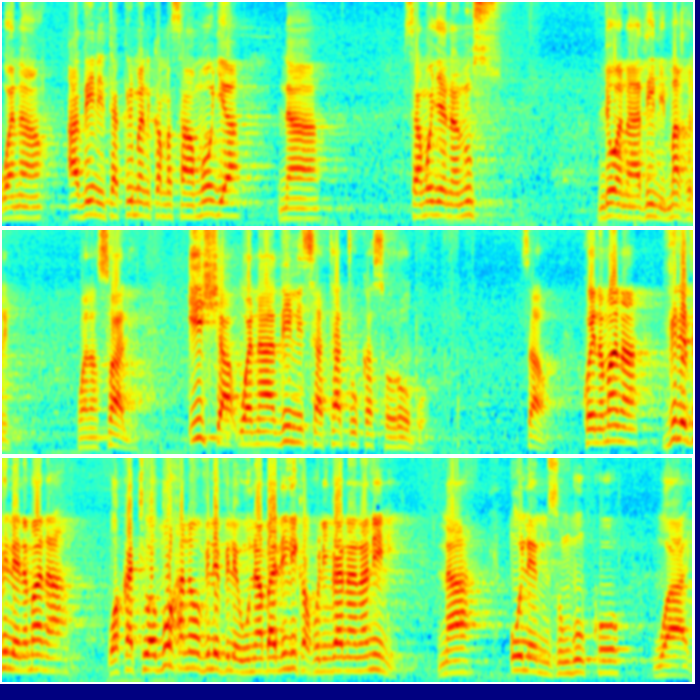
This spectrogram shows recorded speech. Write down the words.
Wana adhini takriban kama saa moja na saa moja na nusu ndio wanaadhini maghrib wanaswali isha wanaadhini saa tatu kasorobo. Sawa. Kwa ina maana vile vile ina maana wakati wa dhuha nao vile vile unabadilika kulingana na nini? Na ule mzunguko wa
